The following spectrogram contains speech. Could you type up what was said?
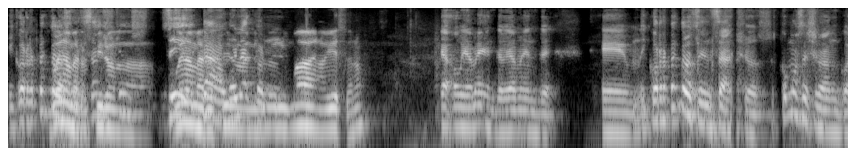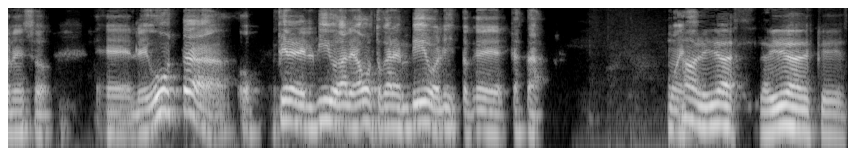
Y con respecto Buena a me los refiero ensayos, a, sí, buena me refiero buena a con- nivel humano y eso, ¿no? Ya, Obviamente, obviamente. Eh, y con respecto a los ensayos, ¿cómo se llevan con eso? Eh, ¿Le gusta? ¿O prefieren el vivo? Dale, vamos a tocar en vivo, listo, que ya está. ¿Cómo es? No, la idea, es- la idea es que,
